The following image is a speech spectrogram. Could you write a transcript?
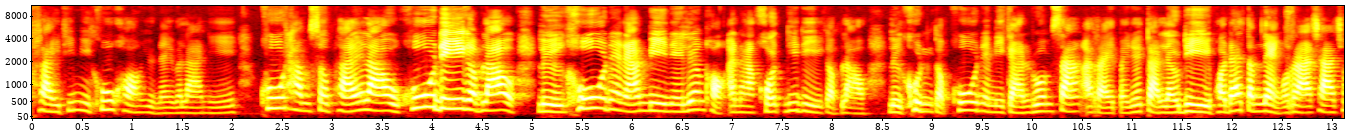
ใครที่มีคู่ครองอยู่ในเวลานี้ คู่ทำเซอร์ไพรส์เราคู่ดีกับเรา หรือคู่เนี่ยนะมีในเรื่องของอนาคตที่ดีกับเรา หรือคุณกับคู่เนี่ยมีการร่วมสร้างอะไรไปด้วยกันแล้วดีเพราะได้ตำแหน่งราชาโช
